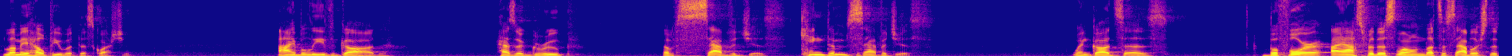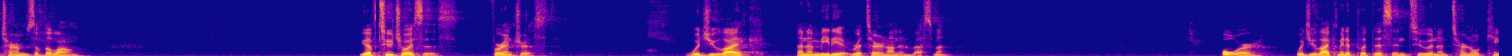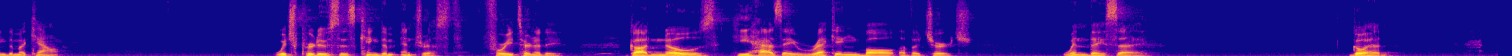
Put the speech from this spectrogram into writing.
Let me help you with this question. I believe God has a group of savages, kingdom savages, when God says, before I ask for this loan, let's establish the terms of the loan. You have two choices for interest. Would you like an immediate return on investment? Or would you like me to put this into an eternal kingdom account, which produces kingdom interest for eternity? God knows He has a wrecking ball of a church when they say, Go ahead.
